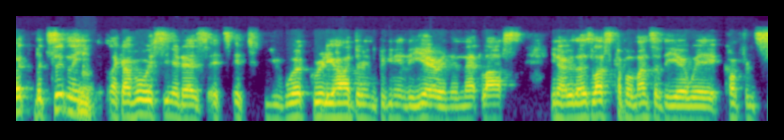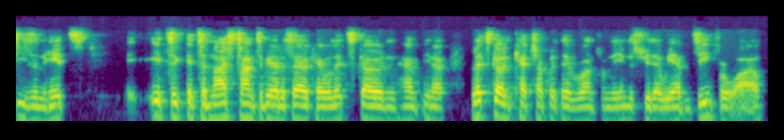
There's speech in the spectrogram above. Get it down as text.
But but certainly, mm. like I've always seen it as it's it's you work really hard during the beginning of the year, and then that last you know those last couple of months of the year where conference season hits, it's a, it's a nice time to be able to say, okay, well, let's go and have you know let's go and catch up with everyone from the industry that we haven't seen for a while.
